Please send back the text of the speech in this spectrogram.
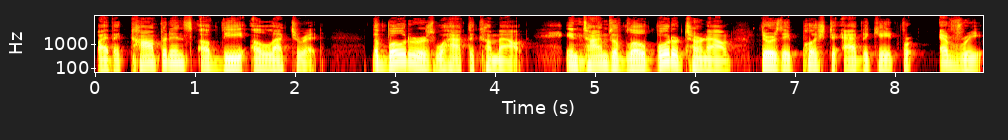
by the confidence of the electorate. The voters will have to come out. In times of low voter turnout, there is a push to advocate for every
